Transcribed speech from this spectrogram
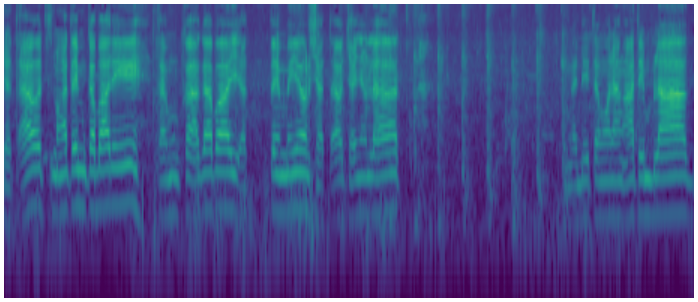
Shout out mga team kabady, team kaagapay at team mayor. Shout out sa inyong lahat. Hanggang dito muna ang ating vlog.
